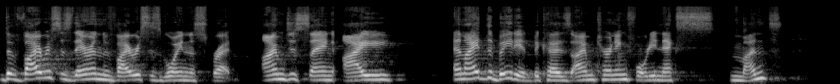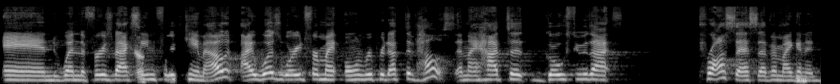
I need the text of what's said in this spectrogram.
the virus is there and the virus is going to spread. I'm just saying I and I debated because I'm turning 40 next month. And when the first vaccine first came out, I was worried for my own reproductive health. And I had to go through that process of am I going to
